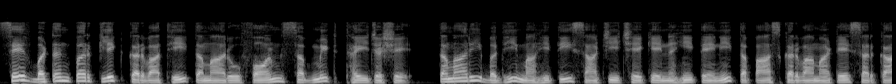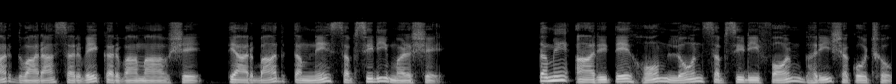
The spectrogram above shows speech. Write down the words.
સેવ બટન પર ક્લિક કરવાથી તમારું ફોર્મ સબમિટ થઈ જશે. તમારી બધી માહિતી સાચી છે કે નહીં તેની તપાસ કરવા માટે સરકાર દ્વારા સર્વે કરવામાં આવશે, ત્યારબાદ તમને સબસિડી મળશે. તમે આ રીતે હોમ લોન સબસિડી ફોર્મ ભરી શકો છો.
